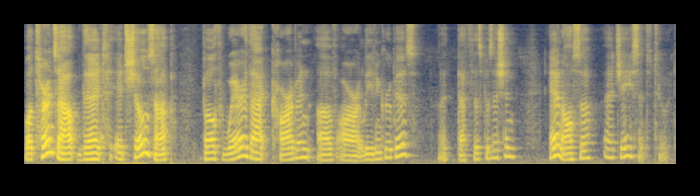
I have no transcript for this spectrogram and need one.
Well, it turns out that it shows up both where that carbon of our leaving group is, uh, that's this position, and also adjacent to it.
